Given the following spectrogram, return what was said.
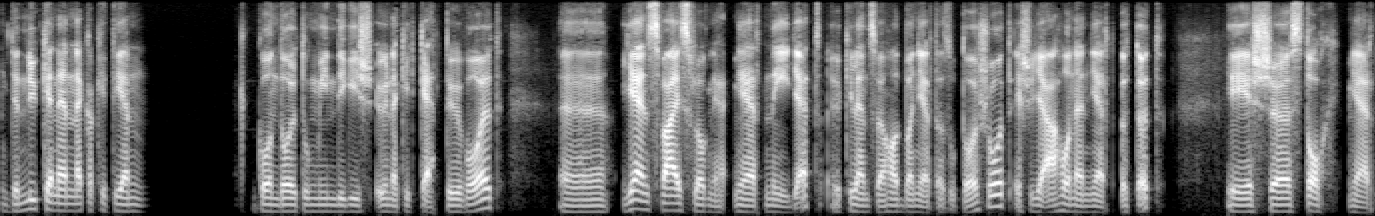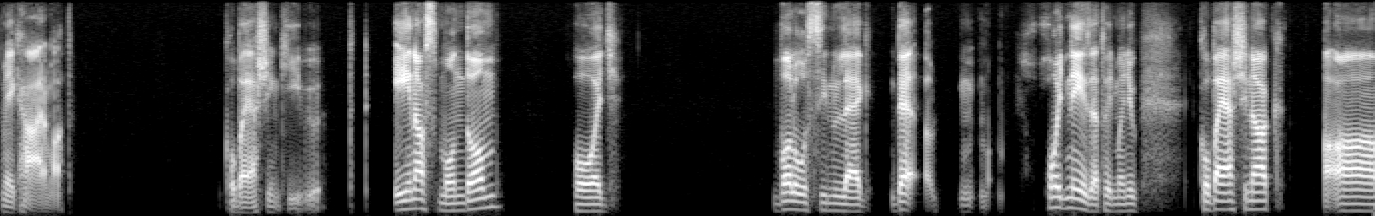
ugye Nükenennek, akit ilyen gondoltunk mindig is, őnek így kettő volt. Jens Weissflog nyert négyet, ő 96-ban nyert az utolsót, és ugye Ahonen nyert ötöt, és Stoch nyert még hármat. Kobayashi kívül. Én azt mondom, hogy valószínűleg, de hogy nézed, hogy mondjuk Kobayashinak a,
